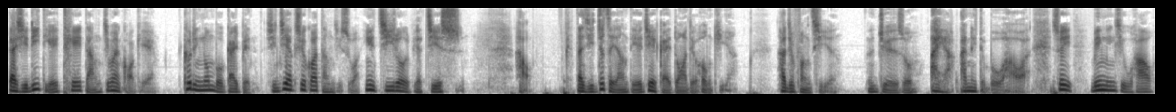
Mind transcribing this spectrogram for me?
但是你的体重这么看起来，可能拢无改变，甚至还小可当几说，因为肌肉比较结实。好，但是就这样，第二阶阶段就放弃啊，他就放弃了，他觉得说，哎呀，安尼都不好啊。所以明明是有好，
